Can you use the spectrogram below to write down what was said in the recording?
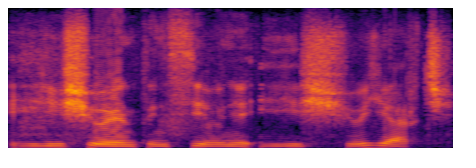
И еще интенсивнее, и еще ярче.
